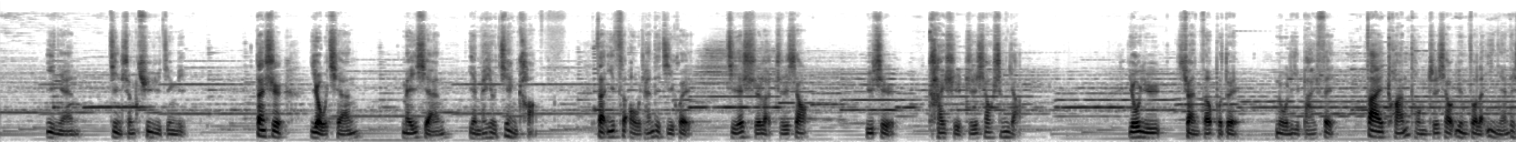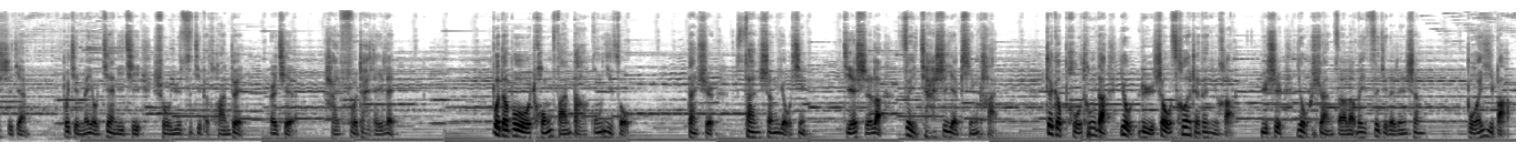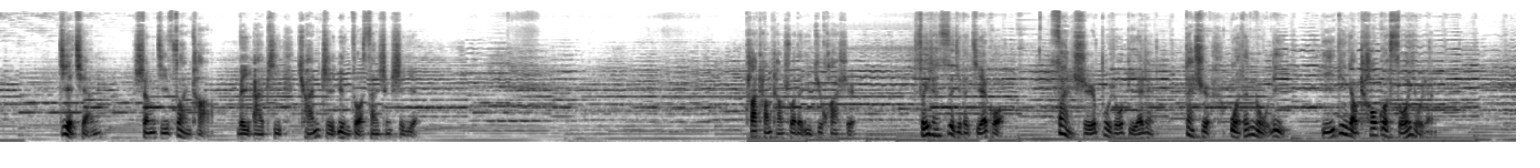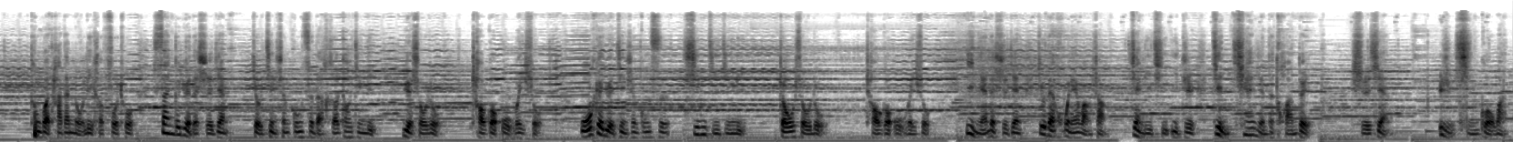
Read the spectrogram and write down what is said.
一年晋升区域经理。但是有钱没闲，也没有健康，在一次偶然的机会。结识了直销，于是开始直销生涯。由于选择不对，努力白费，在传统直销运作了一年的时间，不仅没有建立起属于自己的团队，而且还负债累累，不得不重返打工一族。但是三生有幸，结识了最佳事业平台。这个普通的又屡受挫折的女孩，于是又选择了为自己的人生搏一把，借钱升级钻卡 VIP，全职运作三生事业。她常常说的一句话是：“虽然自己的结果暂时不如别人，但是我的努力一定要超过所有人。通过他的努力和付出，三个月的时间就晋升公司的核高经理，月收入超过五位数；五个月晋升公司星级经理，周收入超过五位数；一年的时间就在互联网上建立起一支近千人的团队，实现日薪过万。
